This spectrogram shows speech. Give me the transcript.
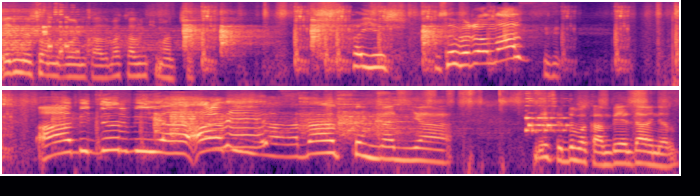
Benim de son bir golüm kaldı. Bakalım kim atacak. Hayır. Bu sefer olmaz. Abi dur bir ya. Abi ya. Ne yaptım ben ya? Neyse dur bakalım bir el daha oynayalım.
